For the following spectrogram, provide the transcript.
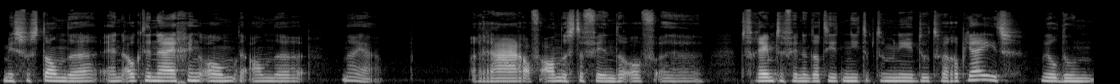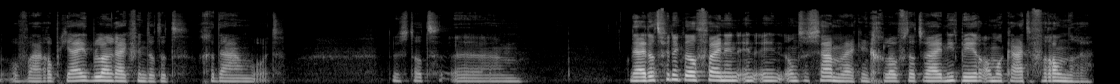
misverstanden. En ook de neiging om de ander, nou ja, raar of anders te vinden. Of het vreemd te vinden dat hij het niet op de manier doet waarop jij iets wil doen. Of waarop jij het belangrijk vindt dat het gedaan wordt. Dus dat. Uh, nee, dat vind ik wel fijn in, in, in onze samenwerking. Ik geloof dat wij niet proberen om elkaar te veranderen.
